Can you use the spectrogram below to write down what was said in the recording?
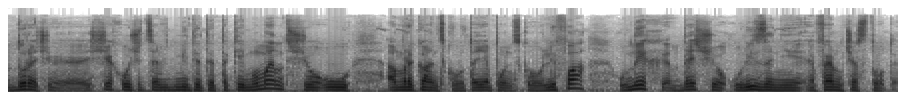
До речі, ще хочеться відмітити такий момент, що у американського та японського ліфа у них дещо урізані FM частоти.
